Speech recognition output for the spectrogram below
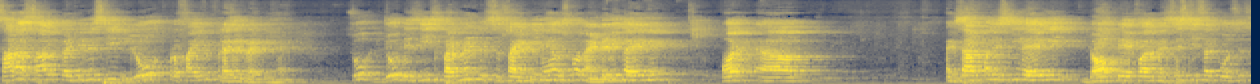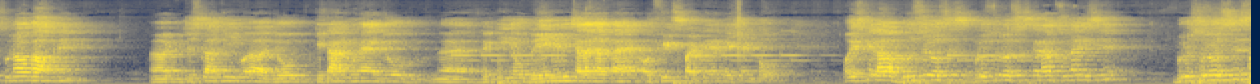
सारा साल कंटिन्यूसली लो प्रोफ़ाइल में प्रेजेंट रहती हैं। सो so, जो डिज़ीज़ परमानेंट सोसाइटी में है उसको हम एंडेमिक कहेंगे। और एग्जांपल इसकी रहेगी डॉग टेपर में सिस्टी कोर्सेज सुना होगा आपने। जिसका कि जो कीटाणु है, जो बैक्टीरिया वो ब्रेन में भी चला जाता है और फिट्स पड़ते हैं पेशेंट को। और इसके अलावा ब्रूसुलोसिस ब्रूसुलोसिस का नाम सुना किसी ने? ब्रूसुलोसिस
